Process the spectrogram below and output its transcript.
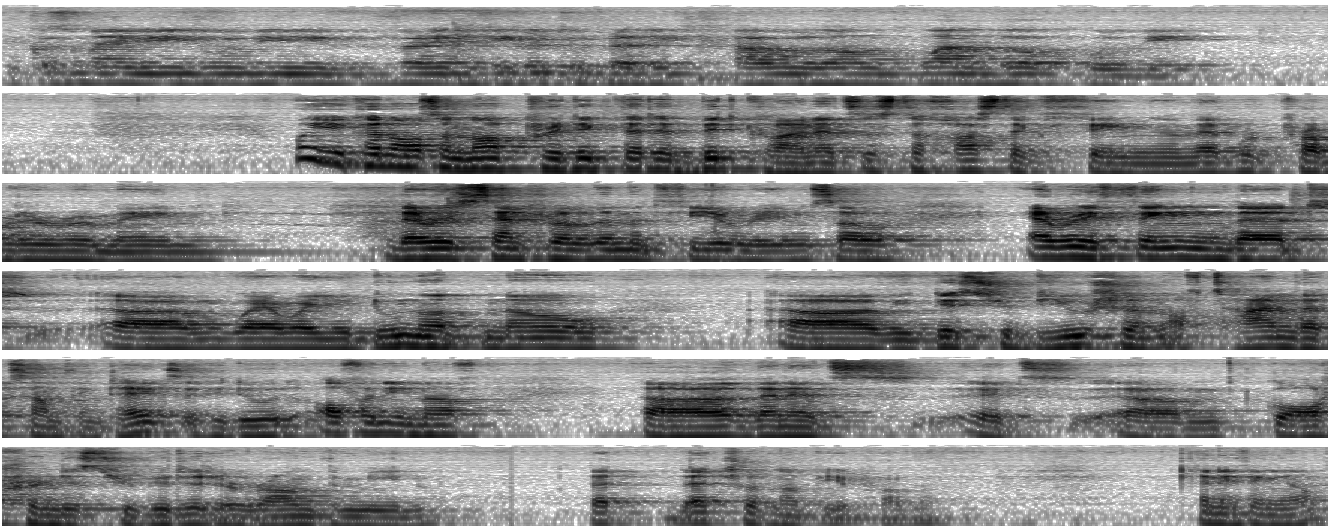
Because maybe it will be very difficult to predict how long one block will be. Well, you can also not predict that in Bitcoin. It's a stochastic thing, and that would probably remain. There is central limit theorem, so everything that um, where where you do not know uh, the distribution of time that something takes, if you do it often enough, uh, then it's it's um, Gaussian distributed around the mean. That that should not be a problem. Anything else?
